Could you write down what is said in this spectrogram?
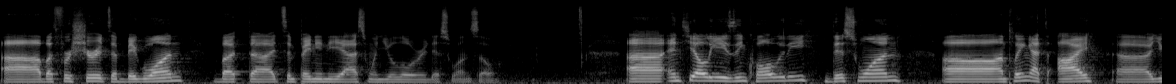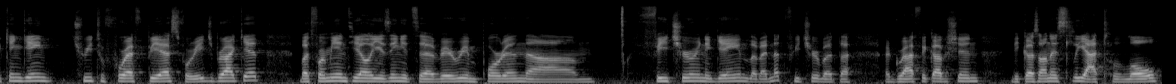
Uh, but for sure, it's a big one. But uh, it's a pain in the ass when you lower this one. So uh, anti-aliasing quality. This one, uh, I'm playing at I. you can gain three to four FPS for each bracket. But for me, anti-aliasing, it's a very important. Um, feature in a game, but not feature, but a, a graphic option. Because honestly, at low,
